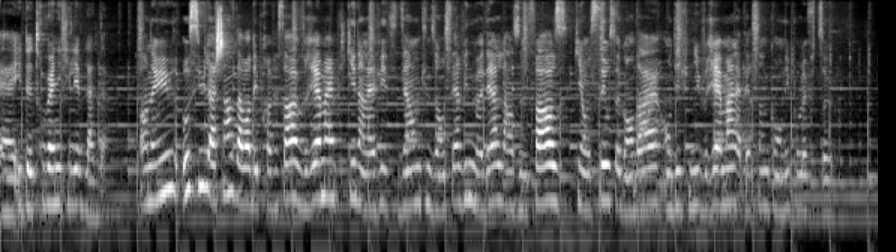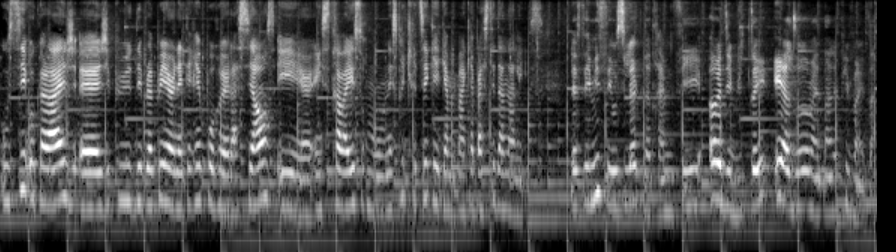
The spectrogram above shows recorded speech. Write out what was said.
euh, et de trouver un équilibre là-dedans. On a eu aussi eu la chance d'avoir des professeurs vraiment impliqués dans la vie étudiante qui nous ont servi de modèle dans une phase qui, on sait, au secondaire, on définit vraiment la personne qu'on est pour le futur. Aussi, au collège, euh, j'ai pu développer un intérêt pour euh, la science et euh, ainsi travailler sur mon esprit critique et ma capacité d'analyse. Le CMI, c'est aussi là que notre amitié a débuté et elle dure maintenant depuis 20 ans.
